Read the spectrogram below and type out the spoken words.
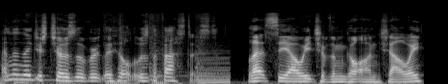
and then they just chose the route they thought was the fastest. Let's see how each of them got on, shall we?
